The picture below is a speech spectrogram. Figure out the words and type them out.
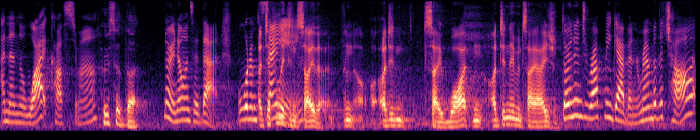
and then the white customer? Who said that? No, no one said that. But what I'm saying. I definitely didn't say that. And I I didn't say white, and I didn't even say Asian. Don't interrupt me, Gavin. Remember the chart?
